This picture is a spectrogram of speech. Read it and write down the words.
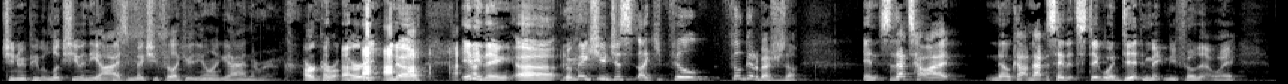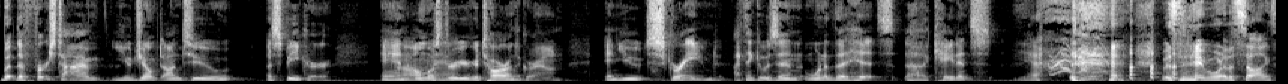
genuine people. Looks you in the eyes and makes you feel like you're the only guy in the room or girl or you know anything, uh, but makes you just like you feel feel good about yourself. And so that's how I know Kyle. Not to say that Stigwood didn't make me feel that way, but the first time you jumped onto a speaker and Oh, almost man. threw your guitar on the ground and you screamed. I think it was in one of the hits, uh, Cadence Yeah. was the name of one of the songs.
